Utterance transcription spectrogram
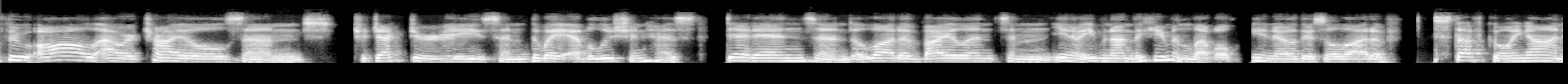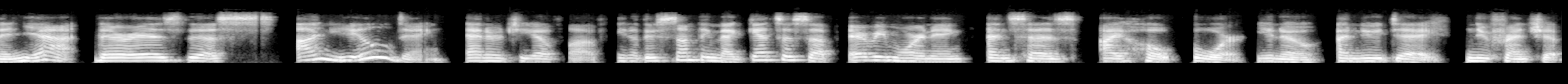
through all our trials and trajectories and the way evolution has dead ends and a lot of violence and you know even on the human level you know there's a lot of stuff going on and yet there is this unyielding energy of love. You know, there's something that gets us up every morning and says, I hope for, you know, a new day, new friendship,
